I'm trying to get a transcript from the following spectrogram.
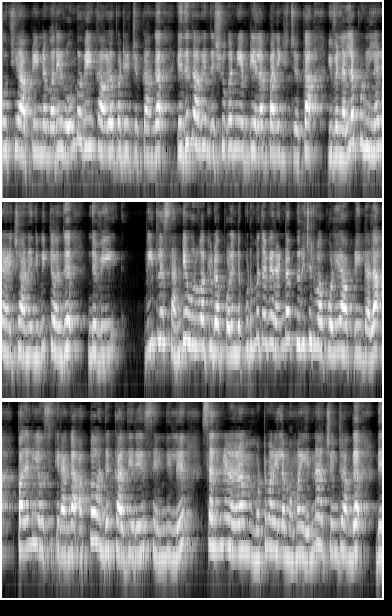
போச்சு அப்படின்ற மாதிரி ரொம்பவே கவலைப்பட்டு இருக்காங்க எதுக்காக இந்த சுகர் எப்படி எல்லாம் பண்ணிக்கிட்டு இருக்கா? இவன் நல்ல பொண்ணுல நினைச்சானு இந்த வீட்டை வந்து இந்த வீ வீட்டில் சண்டை உருவாக்கிவிடா போல இந்த குடும்பத்தவே ரெண்டா பிரிச்சிருவா போலையா அப்படின்ட்டுலாம் பழனி யோசிக்கிறாங்க. அப்போ வந்து கதிர் செந்தில் சரணம் மொட்டை மாடியில் மாமா என்ன ஆச்சுன்றாங்க. டே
